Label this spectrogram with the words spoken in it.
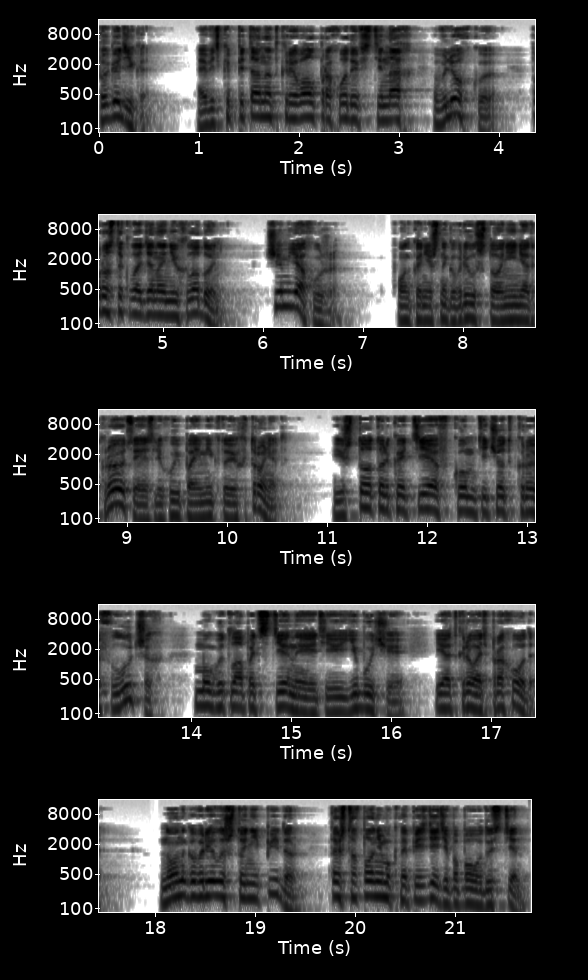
Погоди-ка, а ведь капитан открывал проходы в стенах в легкую, просто кладя на них ладонь. Чем я хуже? Он, конечно, говорил, что они не откроются, если хуй пойми, кто их тронет. И что только те, в ком течет кровь лучших, могут лапать стены эти ебучие и открывать проходы. Но он говорил, что не пидор, так что вполне мог напиздеть и по поводу стен.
